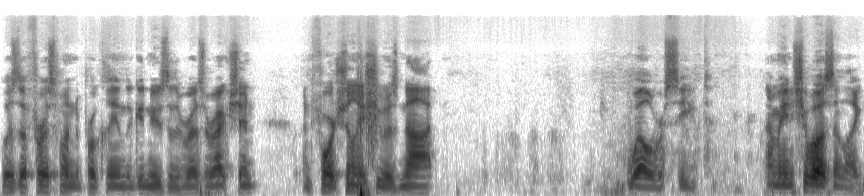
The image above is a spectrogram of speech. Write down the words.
was the first one to proclaim the good news of the resurrection. Unfortunately, she was not well received. I mean, she wasn't like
